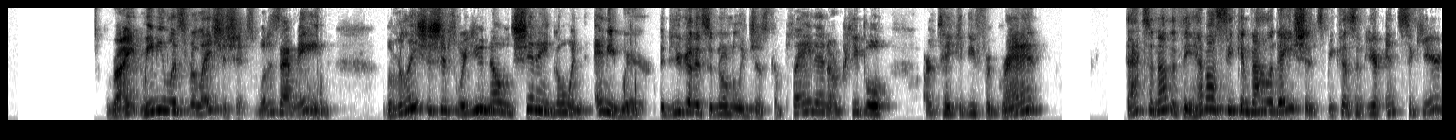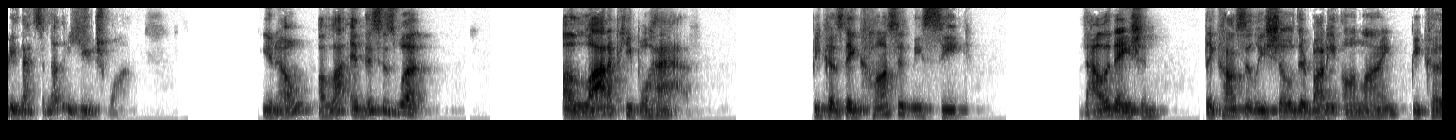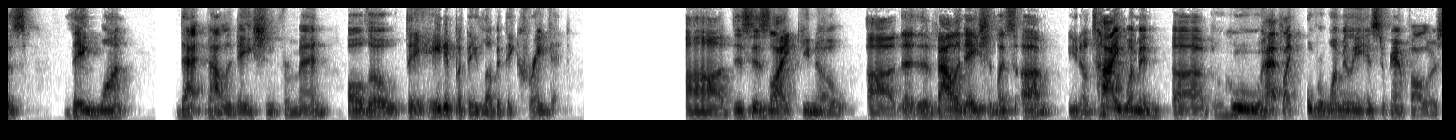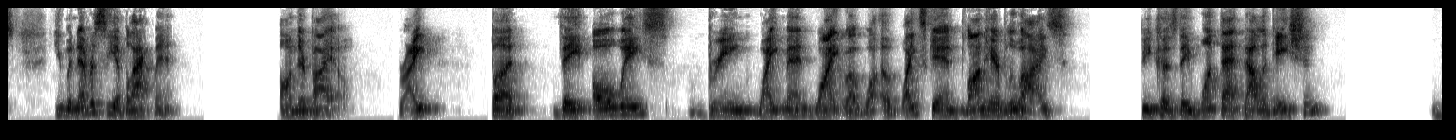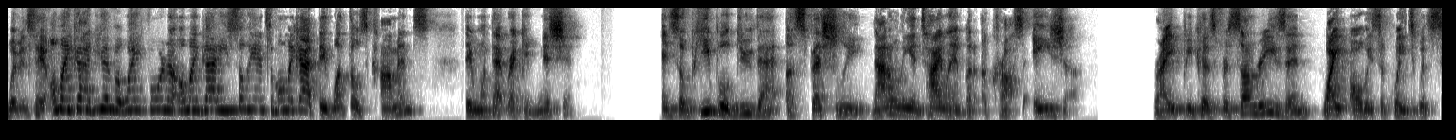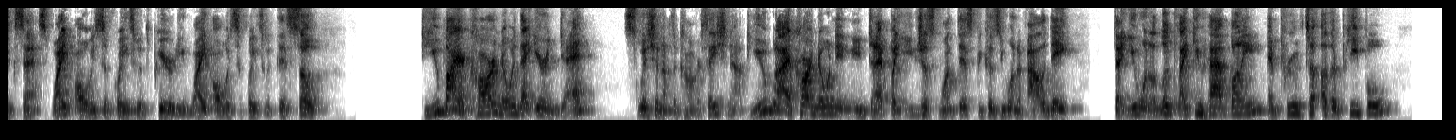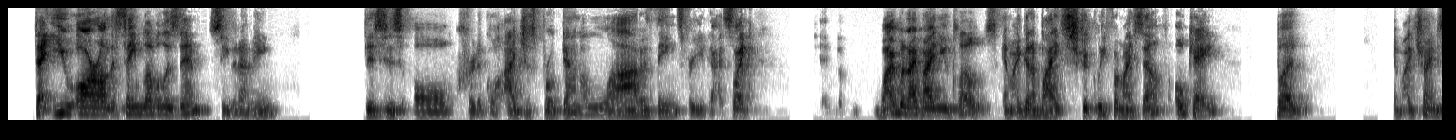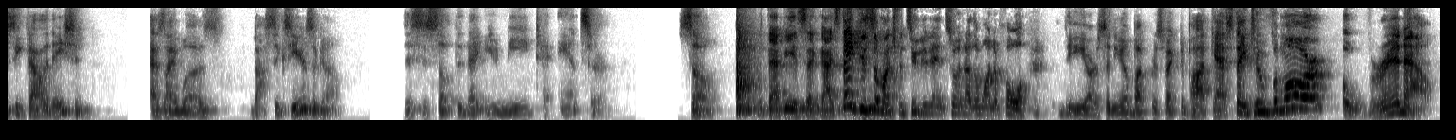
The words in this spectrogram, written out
right? Meaningless relationships. What does that mean? The relationships where you know shit ain't going anywhere and you guys are normally just complaining or people are taking you for granted. That's another thing. How about seeking validations because of your insecurity? That's another huge one. You know, a lot, and this is what a lot of people have because they constantly seek validation. They constantly show their body online because they want that validation from men, although they hate it, but they love it, they crave it. Uh, this is like, you know, uh, the, the, validation. Let's, um, you know, Thai women uh, who have like over 1 million Instagram followers. You would never see a black man on their bio, right? But they always bring white men, white, uh, uh, white skin, blonde hair, blue eyes, because they want that validation. Women say, "Oh my God, you have a white foreigner! Oh my God, he's so handsome! Oh my God!" They want those comments. They want that recognition, and so people do that, especially not only in Thailand but across Asia, right? Because for some reason, white always equates with success. White always equates with purity. White always equates with this. So, do you buy a car knowing that you're in debt? switching up the conversation now. Do you buy a car knowing that you're in debt, but you just want this because you want to validate that you want to look like you have money and prove to other people that you are on the same level as them? See what I mean? This is all critical. I just broke down a lot of things for you guys. Like, why would I buy new clothes? Am I going to buy strictly for myself? Okay. But am I trying to seek validation as I was about six years ago? This is something that you need to answer. So, with that being said, guys, thank you so much for tuning in to another wonderful The Arsenio Buck Perspective podcast. Stay tuned for more. Over and out.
